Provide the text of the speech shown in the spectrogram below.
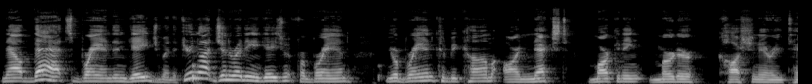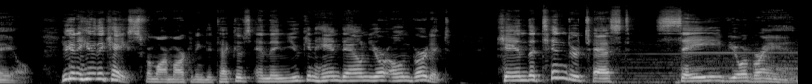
Now that's brand engagement. If you're not generating engagement for brand, your brand could become our next marketing murder cautionary tale. You're going to hear the case from our marketing detectives and then you can hand down your own verdict. Can the Tinder test save your brand?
